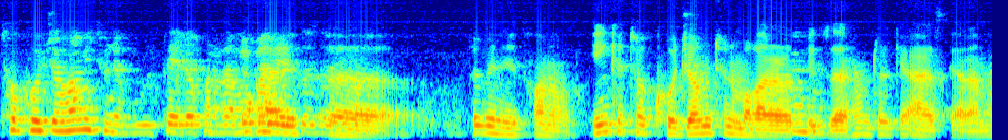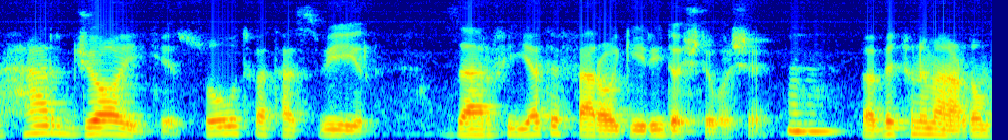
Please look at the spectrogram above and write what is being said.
تا کجاها می‌تونه ورود پیدا کنه و مقررات گذاری کنه. ببینید خانم این که تا کجا می‌تونه مقررات بگذاره؟ همطور که عرض کردم هر جایی که صوت و تصویر ظرفیت فراگیری داشته باشه و بتونه مردم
